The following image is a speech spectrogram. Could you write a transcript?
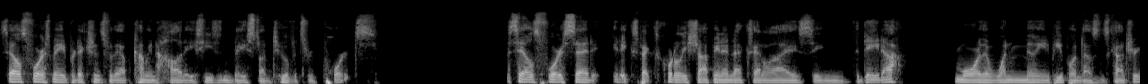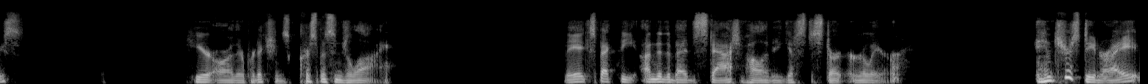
Salesforce made predictions for the upcoming holiday season based on two of its reports. Salesforce said it expects quarterly shopping index analyzing the data for more than 1 million people in dozens of countries. Here are their predictions Christmas in July They expect the under the bed stash of holiday gifts to start earlier. Interesting, right?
